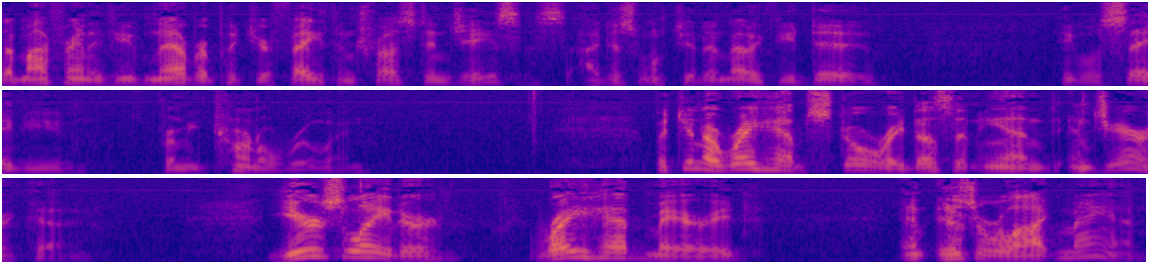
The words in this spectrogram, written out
So, my friend, if you've never put your faith and trust in Jesus, I just want you to know if you do, he will save you from eternal ruin. But you know, Rahab's story doesn't end in Jericho. Years later, Rahab married an Israelite man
